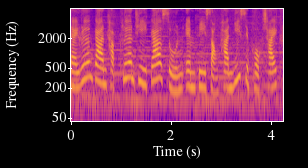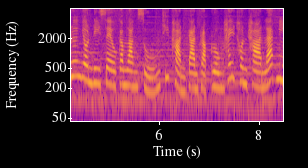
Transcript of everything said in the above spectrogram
ในเรื่องการขับเคลื่อน T90M ปี 2026 ใช้เครื่องยนต์ดีเซลกำลังสูงที่ผ่านการปรับปรุงให้ทนทานและมี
